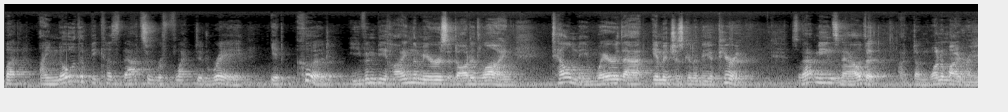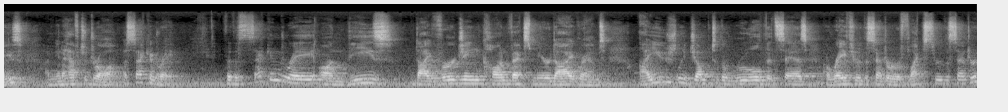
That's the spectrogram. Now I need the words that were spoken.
But I know that because that's a reflected ray, it could, even behind the mirror as a dotted line, tell me where that image is going to be appearing. So that means now that I've done one of my rays, I'm going to have to draw a second ray. For the second ray on these diverging convex mirror diagrams, I usually jump to the rule that says a ray through the center reflects through the center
